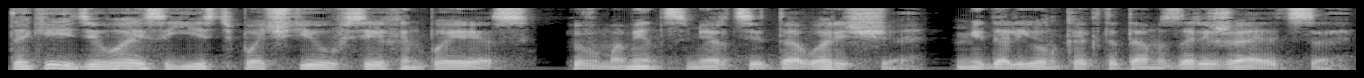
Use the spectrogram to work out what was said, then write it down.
Такие девайсы есть почти у всех НПС. В момент смерти товарища медальон как-то там заряжается,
